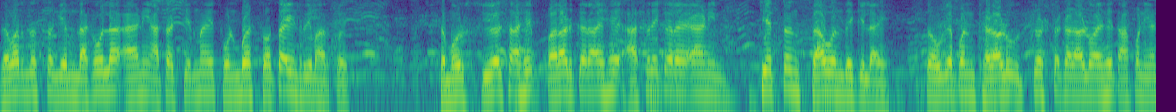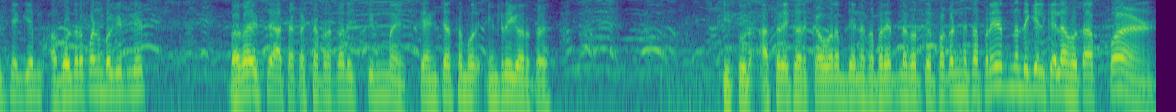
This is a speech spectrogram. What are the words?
जबरदस्त गेम दाखवला आणि आता चिन्मय फोंडबा स्वतः एंट्री मारतोय. समोर सुयश आहे पराडकर आहे आचरेकर आहे आणि चेतन सावंत देखील आहे. चौघे पण खेळाडू उत्कृष्ट खेळाडू आहेत. आपण यांचे गेम अगोदर पण बघितलेत. बघायचं आता कशा प्रकारे चिन्मय त्यांच्यासमोर एंट्री करतोय. इथून आचरेकर कवरअप देण्याचा प्रयत्न करतोय. पकडण्याचा प्रयत्न देखील केला होता पण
